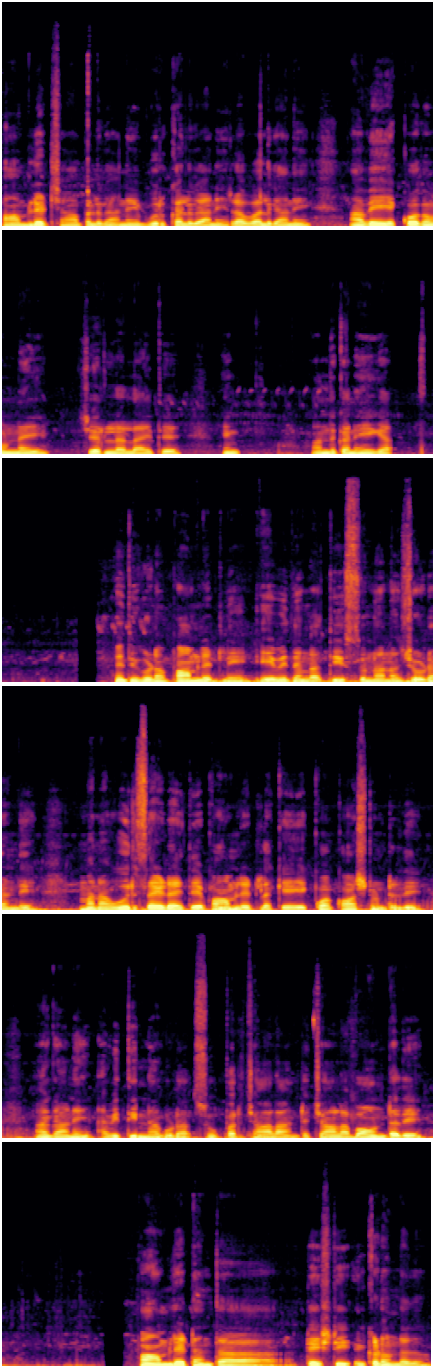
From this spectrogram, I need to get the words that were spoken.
పామ్లెట్ చేపలు కానీ బురకలు కానీ రవ్వలు కానీ అవే ఎక్కువగా ఉన్నాయి చెరువులలో అయితే. ఇం- ఇక ఇది కూడా పామ్లెట్ని ఏ విధంగా తీస్తున్నానో చూడండి. మన ఊరి సైడ్ అయితే పామ్లెట్లకే ఎక్కువ కాస్ట్ ఉంటుంది. కానీ అవి తిన్నా కూడా సూపర్ చాలా అంటే చాలా బాగుంటుంది. పామ్లెట్ అంత టేస్టీ ఎక్కడ ఉండదు.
